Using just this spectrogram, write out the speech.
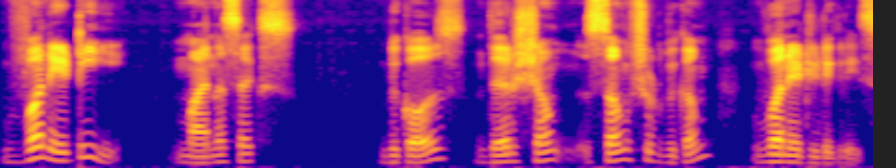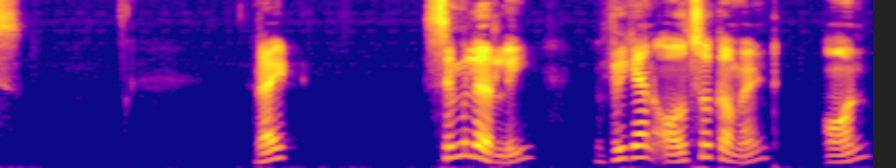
180 minus x because their sum, sum should become 180 degrees. Right? Similarly, we can also comment on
